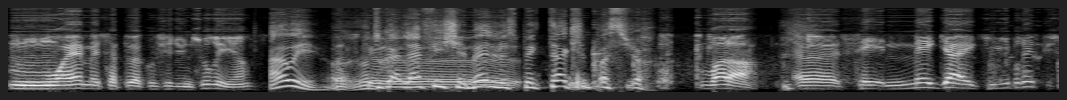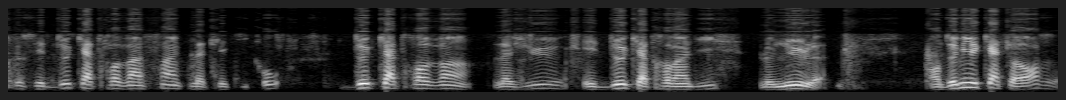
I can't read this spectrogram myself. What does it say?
Mm, Ouais, mais ça peut accoucher d'une souris. hein. Ah oui, Parce en tout cas, l'affiche est belle, le euh, spectacle, pas sûr. Voilà, Euh, c'est méga équilibré puisque c'est 2,85 l'Atlético, 2,80 la Juve et 2,90 le nul. En 2014,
